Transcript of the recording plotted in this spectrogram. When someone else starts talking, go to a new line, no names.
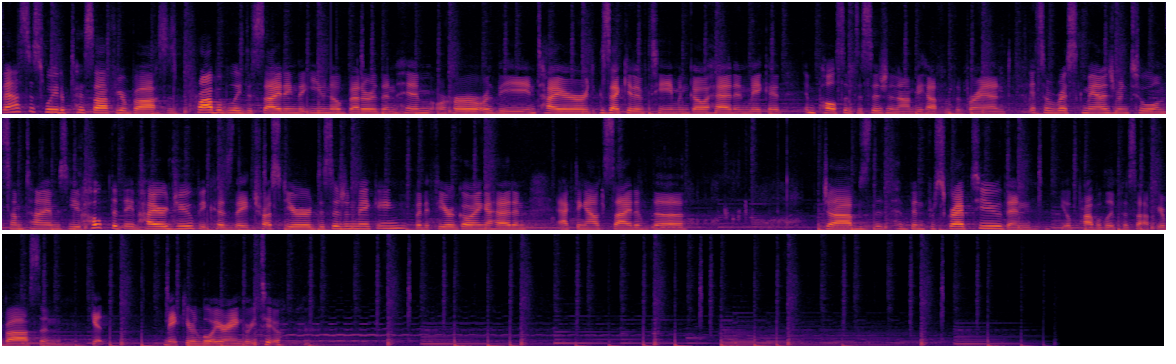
fastest way to piss off your boss is probably deciding that you know better than him or her or the entire executive team and go ahead and make an impulsive decision on behalf of the brand. It's a risk management tool and sometimes you hope that they've hired you because they trust your decision making, but if you're going ahead and acting outside of the jobs that have been prescribed to you, then you'll probably piss off your boss and get make your lawyer angry too.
